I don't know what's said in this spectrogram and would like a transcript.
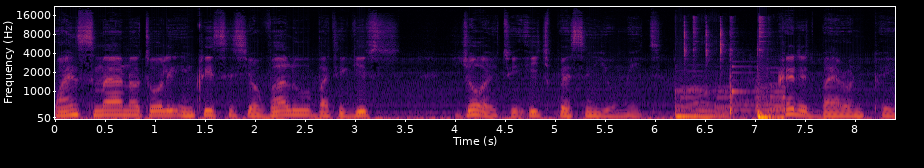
One smile not only increases your value, but it gives joy to each person you meet. Credit Byron P.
